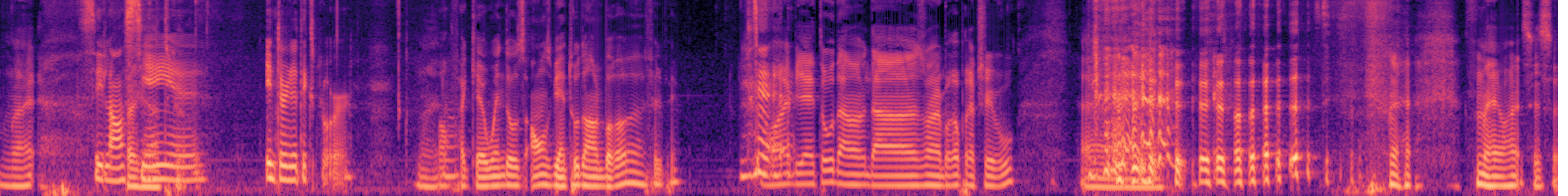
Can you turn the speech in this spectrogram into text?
Ouais. C'est l'ancien euh, Internet Explorer. Ouais. Bon, fait que Windows 11 bientôt dans le bras, Philippe? Ouais, bientôt dans, dans un bras près de chez vous. Euh, Mais ouais, c'est ça.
